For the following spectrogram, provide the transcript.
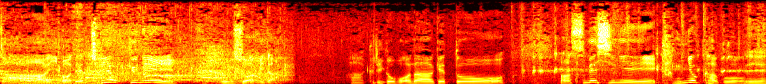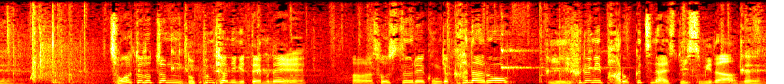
자, 이번엔 최혁균이 응수합니다. 아, 그리고 워낙에 또 어, 스매싱이 강력하고 예. 정확도도 좀 높은 편이기 때문에 어, 선수들의 공격 하나로 이 흐름이 바로 끝이 날 수도 있습니다. 네.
